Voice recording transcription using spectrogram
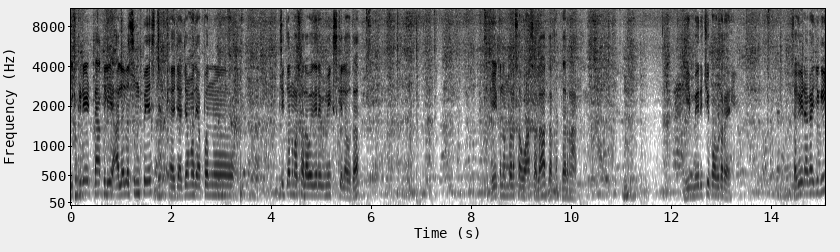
इकडे टाकली आलं लसूण पेस्ट ज्याच्यामध्ये आपण चिकन मसाला वगैरे मिक्स केला होता. एक नंबर असा वास आला आता खतरनाक. ही मिरची पावडर आहे. सगळी टाकायची की?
